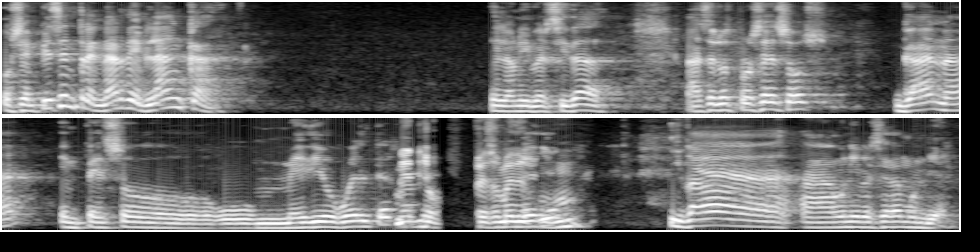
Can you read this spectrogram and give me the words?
o sea, empieza a entrenar de blanca en la universidad. Hace los procesos, gana en peso medio welter. Medio, peso medio. Y va a, Universidad Mundial.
